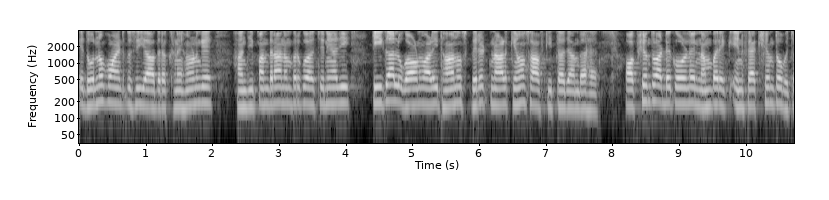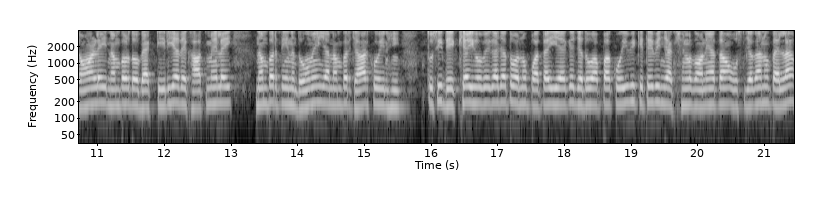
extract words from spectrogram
ਇਹ ਦੋਨੋਂ ਪੁਆਇੰਟ ਤੁਸੀਂ ਯਾਦ ਰੱਖਣੇ ਹੋਣਗੇ। ਹਾਂਜੀ 15 ਨੰਬਰ ਕੁਐਸਚਨ ਹੈ ਜੀ, ਟੀਕਾ ਲਗਾਉਣ ਵਾਲੀ ਥਾਂ ਨੂੰ ਸਪਿਰਟ ਨਾਲ ਕਿਉਂ ਸਾਫ਼ ਕੀਤਾ ਜਾਂਦਾ ਹੈ? ਆਪਸ਼ਨ ਤੁਹਾਡੇ ਕੋਲ ਨੇ, ਨੰਬਰ 1 ਇਨਫੈਕਸ਼ਨ ਤੋਂ ਬਚਾਉਣ ਲਈ, ਨੰਬਰ 2 ਬੈਕਟੀਰੀਆ ਦੇ ਖਾਤਮੇ ਲਈ, ਨੰਬਰ 3 ਦੋਵੇਂ ਜਾਂ ਨੰਬਰ 4 ਕੋਈ ਨਹੀਂ। ਤੁਸੀਂ ਦੇਖਿਆ ਹੀ ਹੋਵੇਗਾ ਜਾਂ ਤੁਹਾਨੂੰ ਪਤਾ ਹੀ ਹੈ ਕਿ ਜਦੋਂ ਆਪਾਂ ਕੋਈ ਵੀ ਕਿਤੇ ਵੀ ਇੰਜੈਕਸ਼ਨ ਲਗਾਉਂਦੇ ਆ ਤਾਂ ਉਸ ਜਗ੍ਹਾ ਨੂੰ ਪਹਿਲਾਂ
